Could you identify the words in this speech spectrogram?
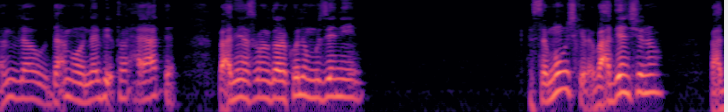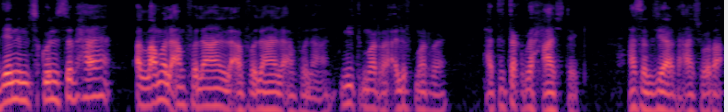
وعملوا ودعموا النبي طول حياته. بعدين يصيرون هذول كلهم مو زينين هسه مو مشكلة. بعدين شنو؟ بعدين يمسكون السبحة. اللهم العن فلان العن فلان العن فلان. 100 مرة ألف مرة. حتى تقضي حاجتك حسب زيارة عاشوراء.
